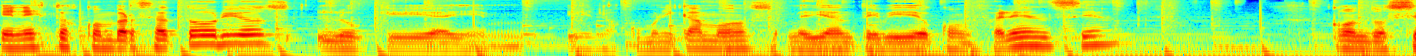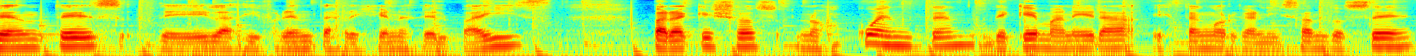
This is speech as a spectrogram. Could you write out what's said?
En estos conversatorios lo que eh, nos comunicamos mediante videoconferencia con docentes de las diferentes regiones del país para que ellos nos cuenten de qué manera están organizándose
